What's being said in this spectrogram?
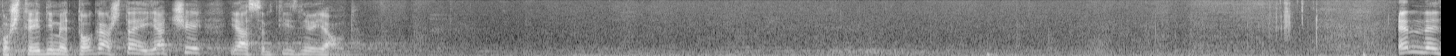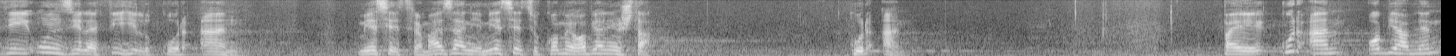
Poštedi me toga šta je jače, ja sam ti iznio ja. Ellezi unzile fihil Kur'an. Mjesec Ramazan je mjesec u kome je objavljen šta? Kur'an. Pa je Kur'an objavljen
